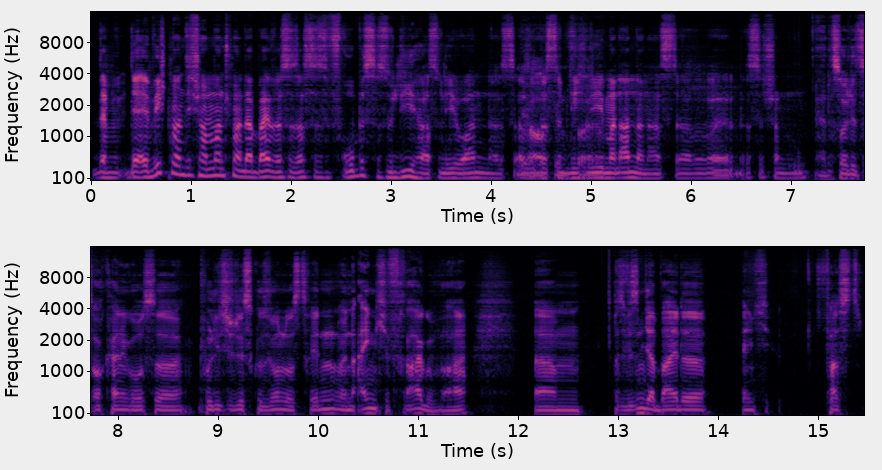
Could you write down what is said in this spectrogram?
da, da erwischt man sich schon manchmal dabei, was du sagst, dass du froh bist, dass du die hast und die woanders. Also, Ja, dass du nicht Fall. jemand anderen hast. Aber das ist schon. Ja, das sollte jetzt auch keine große politische Diskussion lostreten. Meine eigentliche Frage war, ähm, also wir sind ja beide eigentlich fast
